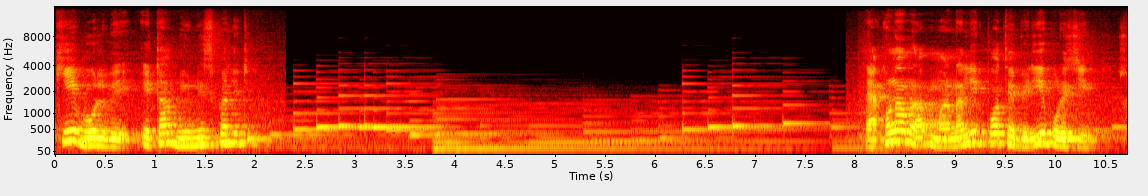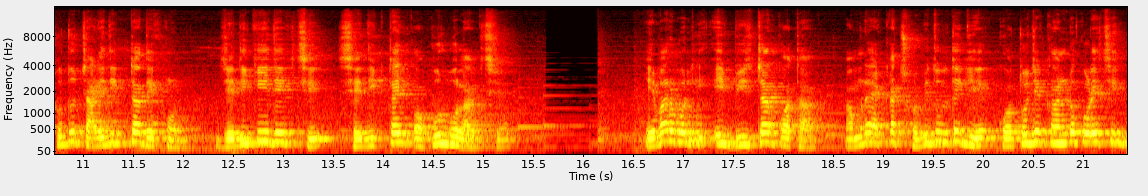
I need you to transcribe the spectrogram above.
কে বলবে, এটা মিউনিসিপ্যালিটি এখন আমরা মানালির পথে বেরিয়ে পড়েছি। শুধু চারিদিকটা দেখুন, যেদিকেই দেখছি, সেদিকটাই অপূর্ব লাগছে। এবার বলি, এই বীজটার কথা। আমরা একটা ছবি তুলতে গিয়ে কত যে কাণ্ড করেছি,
